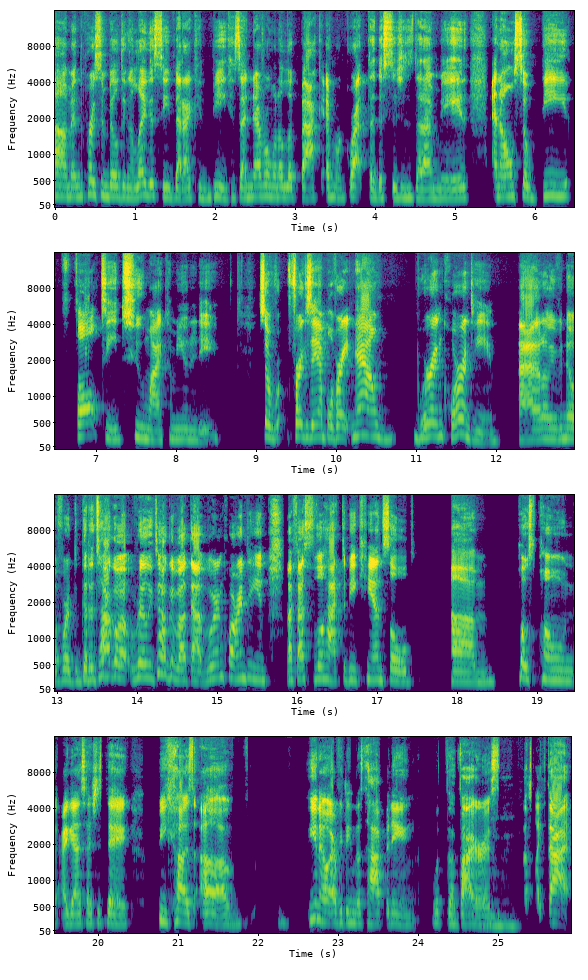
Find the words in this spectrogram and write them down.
um, and the person building a legacy that I can be, because I never want to look back and regret the decisions that I made and also be faulty to my community. So, for example, right now we're in quarantine I don't even know if we're going to talk about really talk about that. We're in quarantine. My festival had to be canceled, um, postponed, I guess I should say, because of you know everything that's happening with the virus mm-hmm. and stuff like that.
